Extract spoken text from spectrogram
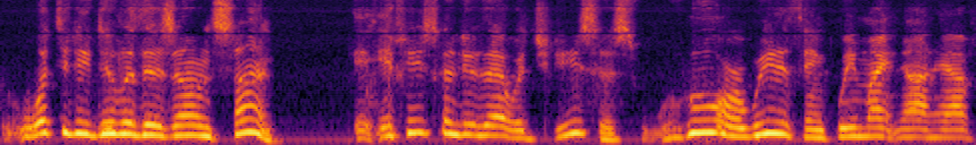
What did he do with his own son? if he's going to do that with Jesus, who are we to think we might not have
